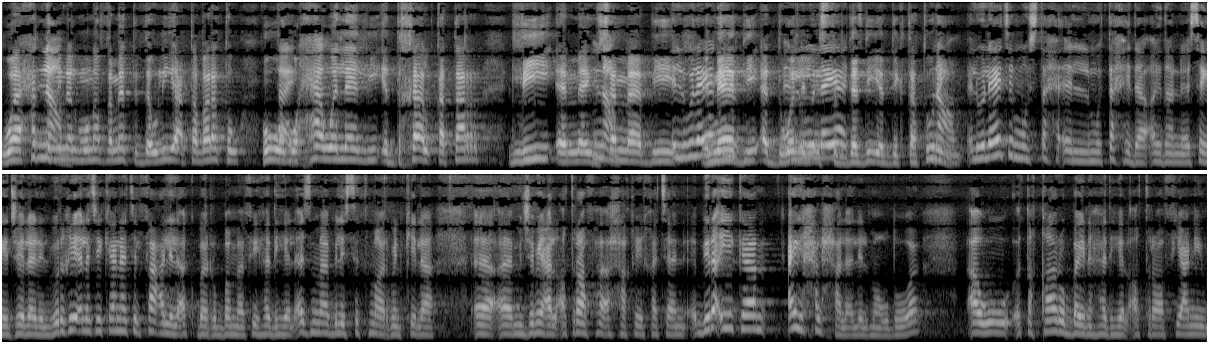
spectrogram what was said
وحتى نعم. من المنظمات الدولية اعتبرته هو طيب. محاولة لإدخال قطر لما يسمى نعم. بنادي الدول الاستبدادية الدكتاتورية نعم الولايات المستح... المتحدة أيضا سيد جلال الورغي التي كانت الفاعل الأكبر ربما في هذه الأزمة بالاستثمار من كلا من جميع الأطراف حقيقة برأيك أي حلحلة للموضوع أو تقارب بين هذه الأطراف يعني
